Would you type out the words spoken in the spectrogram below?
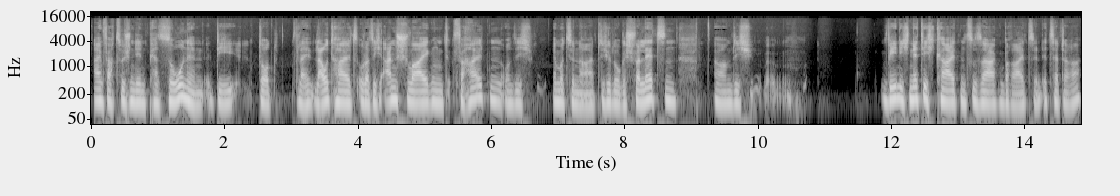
einfach zwischen den Personen, die dort vielleicht lauthals oder sich anschweigend verhalten und sich emotional, psychologisch verletzen, ähm, sich äh, wenig Nettigkeiten zu sagen bereit sind, etc.,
